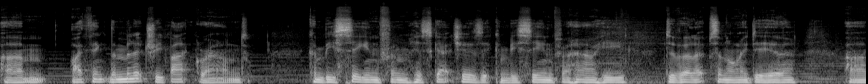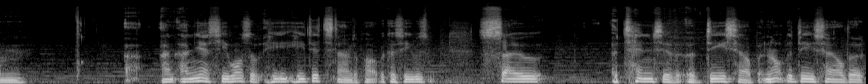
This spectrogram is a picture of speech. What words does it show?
Um, I think the military background can be seen from his sketches, it can be seen for how he develops an idea. Um, uh, and, and yes, he was. A, he he did stand apart because he was so attentive of detail, but not the detail that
